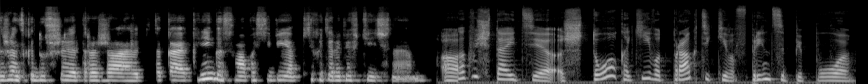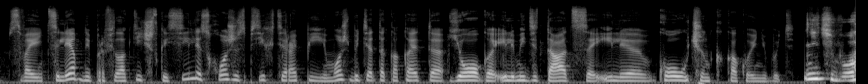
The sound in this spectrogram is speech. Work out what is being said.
женской души отражают. Такая книга сама по себе психотерапевтичная. А как вы считаете, что, какие вот практики, в принципе, по своей целебной профилактической силе схожи с психотерапией? Может быть, это какая-то йога или медитация, или коучинг какой-нибудь? Ничего.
